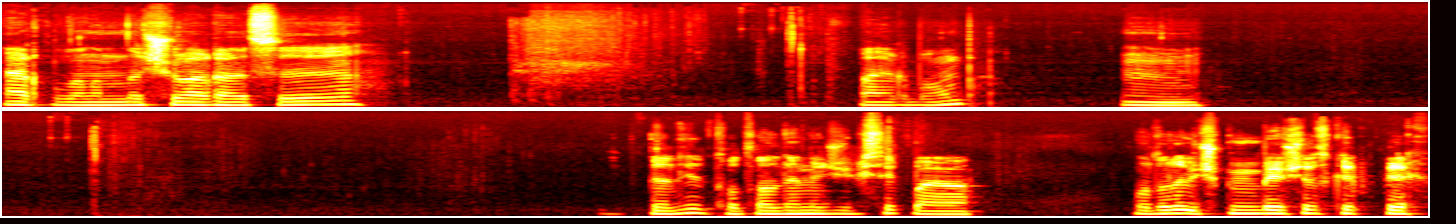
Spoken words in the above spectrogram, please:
Her kullanımda şu arası Firebomb. Hmm. Total damage yüksek bayağı. Burada da 3541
